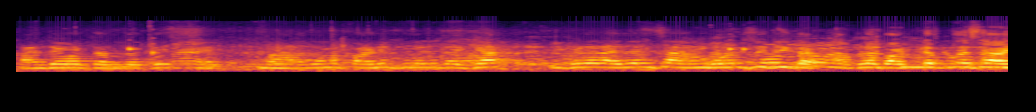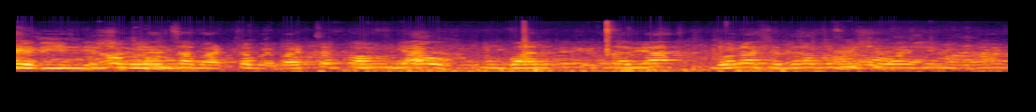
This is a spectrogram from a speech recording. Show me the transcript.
खांद्यावर चालतात ते महाराजांना पाणी पिण्याची जागा इकडे राजांचं आंघोळीचं ठिकाण आपलं बाटप कसं आहे? शिवरायांचा बाटप आहे. बाटप पाहून घ्या बालकनीत जाऊया? बोला छत्रपती शिवाजी महाराज.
